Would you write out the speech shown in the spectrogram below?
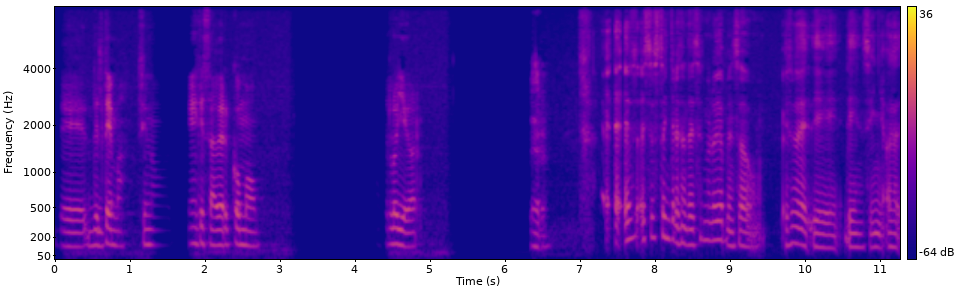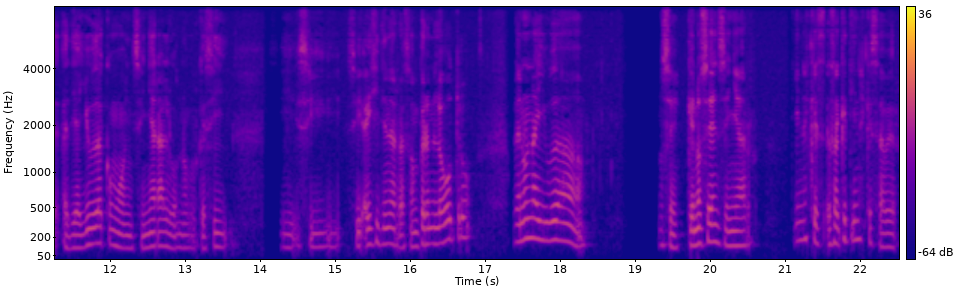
De, del tema, sino tienes que saber cómo hacerlo llegar. Claro. E, e, eso, está interesante, eso no lo había pensado. Eso de, de, de enseñar, de ayuda como enseñar algo, ¿no? Porque sí, sí, sí, sí, ahí sí tienes razón. Pero en lo otro, en una ayuda no sé, que no sé enseñar, tienes que, o sea, ¿qué tienes que saber?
